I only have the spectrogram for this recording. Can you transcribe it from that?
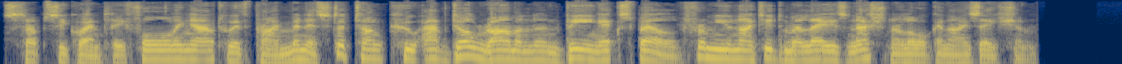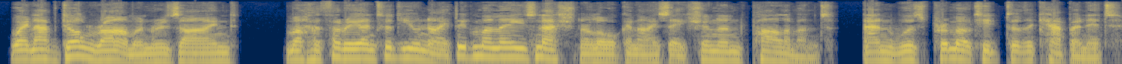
subsequently falling out with Prime Minister Tunku Abdul Rahman and being expelled from United Malays National Organization. When Abdul Rahman resigned, Mahathir entered United Malays National Organization and Parliament, and was promoted to the cabinet.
